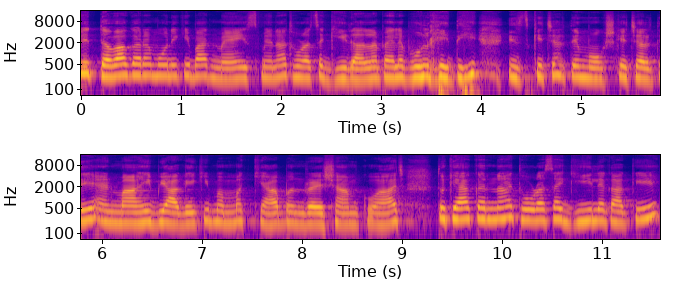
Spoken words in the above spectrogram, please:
फिर तवा गर्म होने के बाद मैं इसमें ना थोड़ा सा घी डालना पहले भूल गई थी। इसके चलते, मोक्ष के चलते एंड माँ ही भी आ गई कि, मम्मा, क्या बन रहा है शाम को आज? तो क्या करना है? थोड़ा सा घी लगा के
